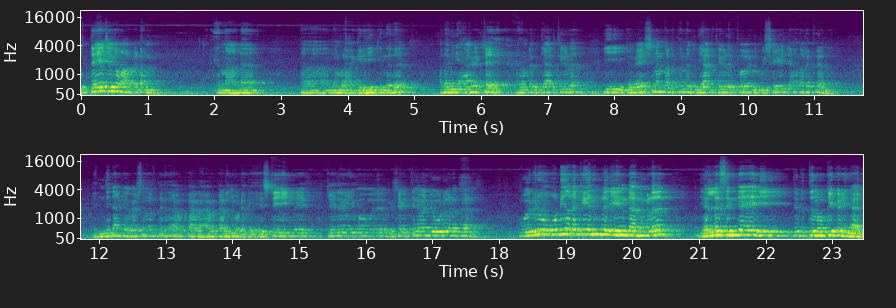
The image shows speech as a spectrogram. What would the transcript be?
ഉത്തേജകമാകണം എന്നാണ് നമ്മൾ ആഗ്രഹിക്കുന്നത്. അതങ്ങനെ ആകട്ടെ. നമ്മുടെ വിദ്യാർത്ഥികൾ ഈ ഗവേഷണം നടത്തുന്ന വിദ്യാർത്ഥികൾ ഇപ്പോൾ വിഷയമില്ലാതെ നടക്കുകയാണ്. എന്തിനാ ഗവേഷണം നടത്തുന്നത്? അവർക്ക് അവർക്ക് അറിഞ്ഞുകൂടെ? രജിസ്റ്റർ ചെയ്ത് ചെയ്ത് കഴിയുമ്പോൾ വിഷയത്തിന് വേണ്ടി ഓടി നടക്കുകയാണ്. ഒരു ഓടി നടക്കുകയും നിങ്ങൾ ചെയ്യേണ്ട. നിങ്ങൾ എൽ എസിന്റെ ഈ ഇതെടുത്ത് നോക്കിക്കഴിഞ്ഞാൽ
